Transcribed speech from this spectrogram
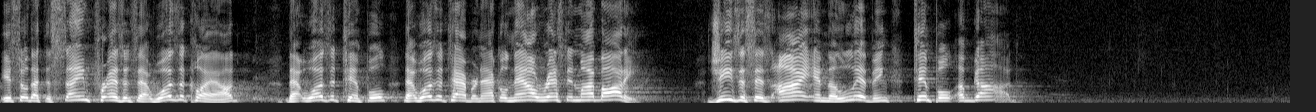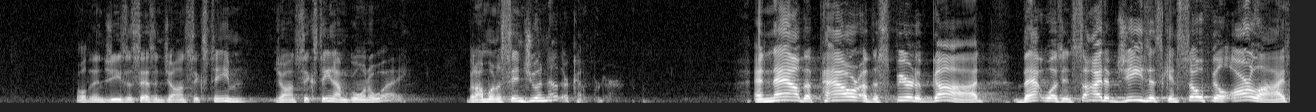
is so that the same presence that was a cloud, that was a temple, that was a tabernacle, now rests in my body. Jesus says, I am the living temple of God. Well, then Jesus says in John 16, John 16, I'm going away, but I'm going to send you another comforter. And now the power of the Spirit of God that was inside of Jesus can so fill our lives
